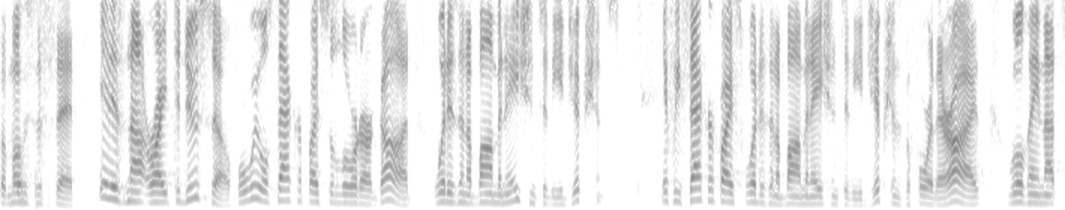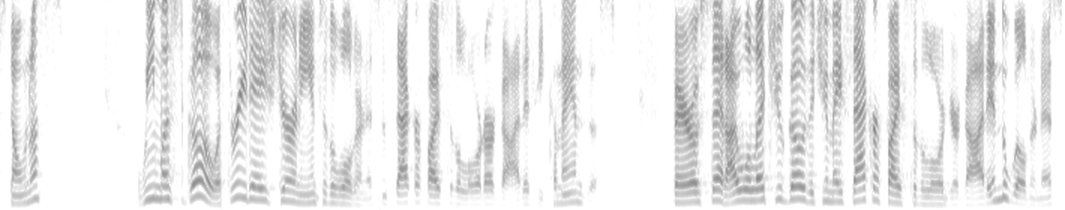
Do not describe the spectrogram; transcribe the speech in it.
But Moses said, It is not right to do so, for we will sacrifice to the Lord our God what is an abomination to the Egyptians. If we sacrifice what is an abomination to the Egyptians before their eyes, will they not stone us? We must go a three days' journey into the wilderness and sacrifice to the Lord our God as he commands us. Pharaoh said, I will let you go that you may sacrifice to the Lord your God in the wilderness,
